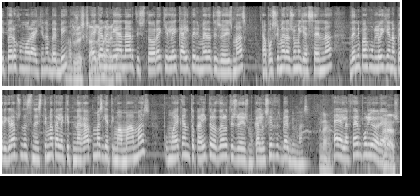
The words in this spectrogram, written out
υπέροχο μωράκι, ένα μπεμπί. Να τους ζήσει ξανά. Έκανε λέμε, μια εννοείται. ανάρτηση τώρα και λέει καλύτερη μέρα της ζωής μας. Από σήμερα ζούμε για σένα. Δεν υπάρχουν λόγοι για να περιγράψουν τα συναισθήματα αλλά και την αγάπη μας για τη μαμά μας που μου έκανε το καλύτερο δώρο της ζωής μου. Καλώς ήρθες, μπέμπι μας. Ναι. Έλα, αυτά είναι πολύ ωραία. Ωραίος,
